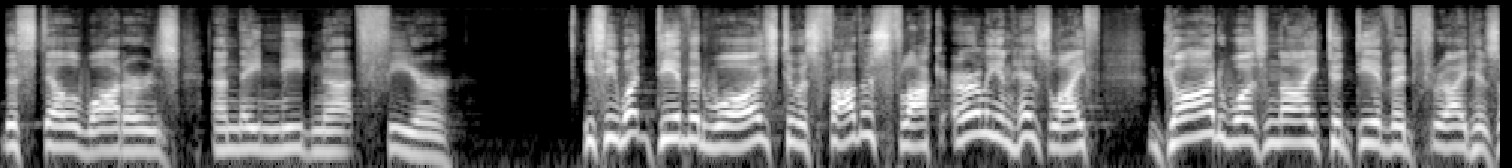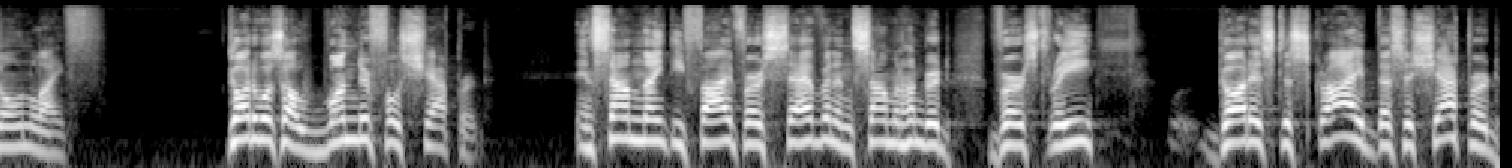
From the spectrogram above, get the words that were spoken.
the still waters and they need not fear. You see, what David was to his father's flock early in his life, God was nigh to David throughout his own life. God was a wonderful shepherd. In Psalm 95, verse 7, and Psalm 100, verse 3, God is described as a shepherd.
